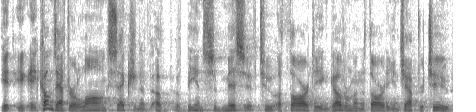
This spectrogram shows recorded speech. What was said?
It, it, it, comes after a long section of, of, of, being submissive to authority and government authority in chapter 2.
